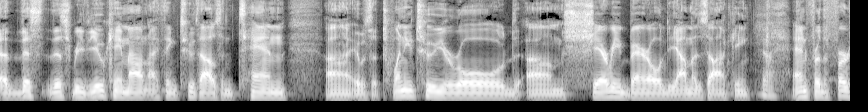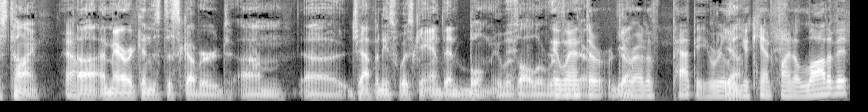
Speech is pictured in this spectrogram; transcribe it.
uh, this this review came out in I think 2010. Uh, it was a 22 year old um, sherry barreled Yamazaki, Yeah. and for the first time. Yeah. Uh, Americans discovered um, uh, Japanese whiskey, and then boom, it was all over. It went there. the, the Yeah. route of Pappy. Really, Yeah. you can't find a lot of it.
